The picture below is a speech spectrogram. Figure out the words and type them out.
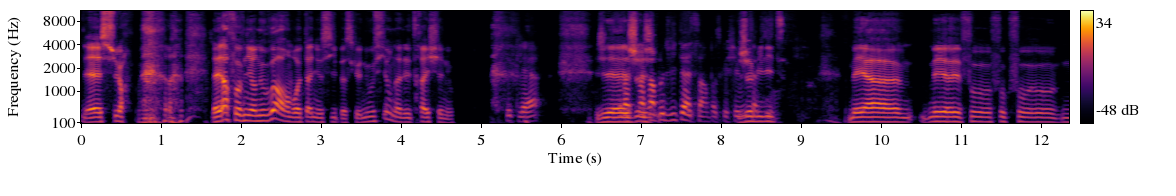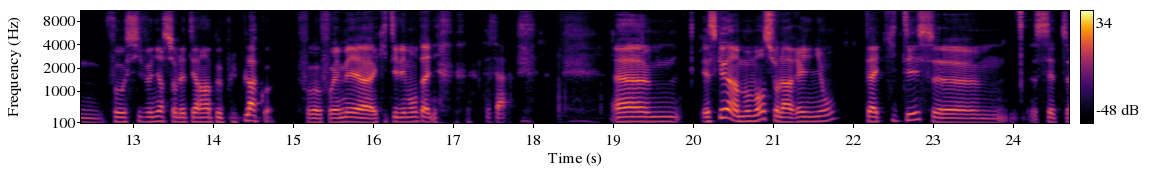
Bien sûr. D'ailleurs, il faut venir nous voir en Bretagne aussi, parce que nous aussi, on a des trails chez nous. C'est clair. J'ai un peu de vitesse, hein, parce que chez Je milite. Mais euh, mais il euh, faut, faut, faut, faut aussi venir sur le terrain un peu plus plat, quoi. Faut, faut aimer euh, quitter les montagnes. C'est ça. Est-ce qu'à un moment sur la réunion, tu as quitté ce, cette,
